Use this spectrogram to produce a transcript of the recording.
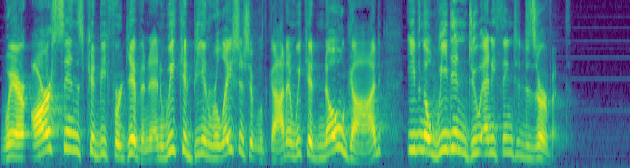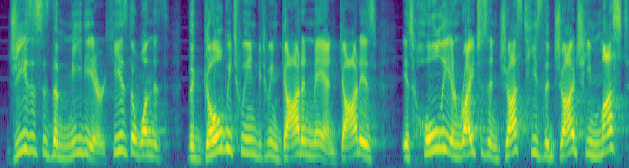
where our sins could be forgiven and we could be in relationship with God and we could know God even though we didn't do anything to deserve it. Jesus is the mediator. He is the one that's the go between between God and man. God is is holy and righteous and just. He's the judge. He must,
